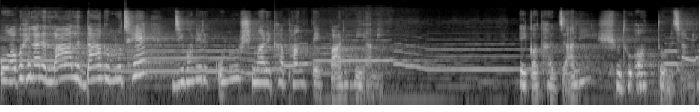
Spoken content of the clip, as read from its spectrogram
ও অবহেলার লাল দাগ মুছে জীবনের কোনো সীমারেখা ভাঙতে পারিনি আমি। এই কথা জানি শুধু অন্তর জানি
